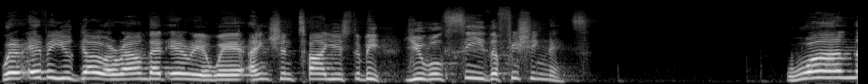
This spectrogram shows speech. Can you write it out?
Wherever you go around that area where ancient Tyre used to be, you will see the fishing nets. One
